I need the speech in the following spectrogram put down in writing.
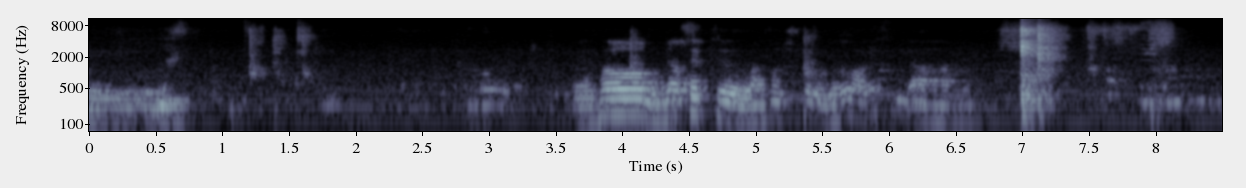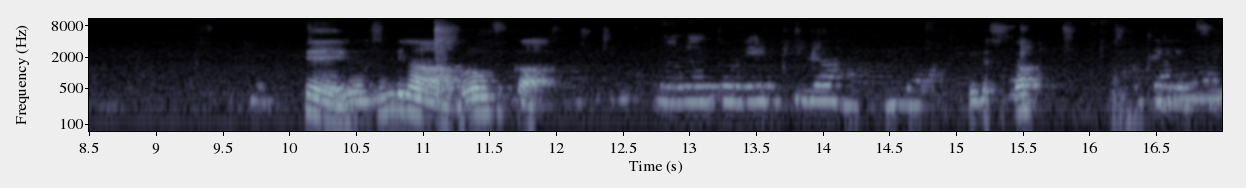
음. 그래서 문장 세트 완성시켜 보도록 하겠습니다 오케이 그럼 승빈아 뭐라고 쓸까? 너는 돈이 필요하다. 이렇게 쓸까? 그리고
